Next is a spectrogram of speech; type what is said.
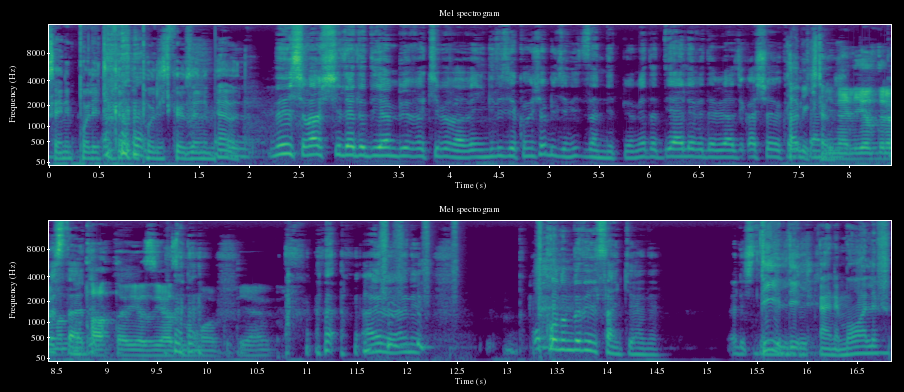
Senin politika politika üzerine. Evet. ne işi var Şile'de diyen bir rakibi var ve İngilizce konuşabileceğini hiç zannetmiyorum. Ya da diğerleri de birazcık aşağı yukarı. Tabii ki, tabii. Binali Yıldırım'ın tahtaya yazı yazma muhabbeti yani. Aynen hani o konumda değil sanki hani. Değil değil. Yani muhalef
